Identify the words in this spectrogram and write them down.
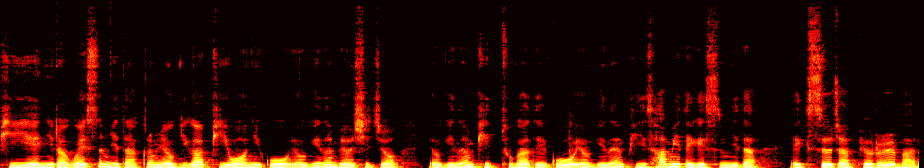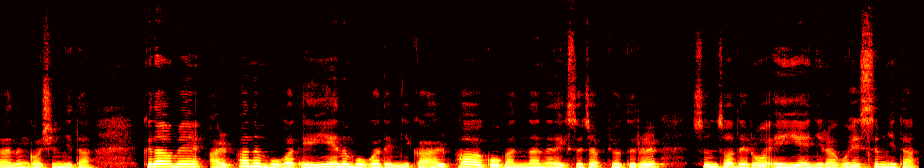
Bn이라고 했습니다. 그럼 여기가 b1이고 여기는 몇이죠? 여기는 b2가 되고 여기는 b3이 되겠습니다. x좌표를 말하는 것입니다. 그 다음에 알파는 뭐가 an은 뭐가 됩니까? 알파하고 만나는 x좌표들을 순서대로 an이라고 했습니다.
